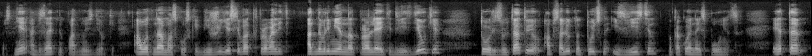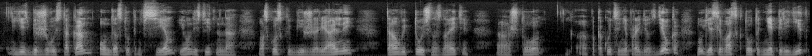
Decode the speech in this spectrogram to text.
То есть не обязательно по одной сделке. А вот на московской бирже, если вы отправляете, одновременно отправляете две сделки, то результат ее абсолютно точно известен, по какой она исполнится. Это есть биржевой стакан, он доступен всем, и он действительно на московской бирже реальный. Там вы точно знаете, а, что а, по какой цене пройдет сделка, ну, если вас кто-то не опередит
